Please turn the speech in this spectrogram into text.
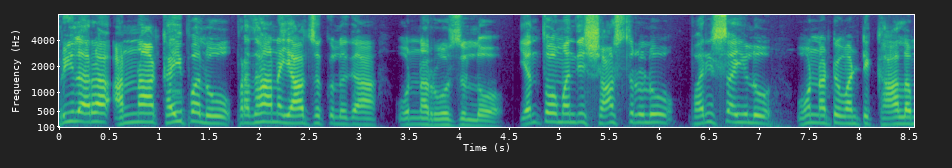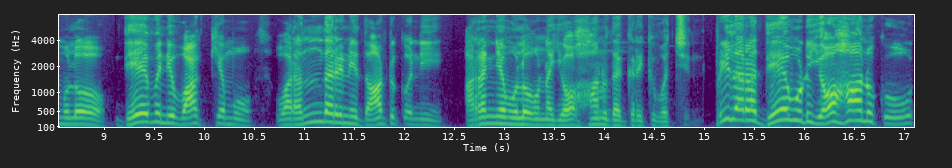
ప్రిలర అన్న కైపలు ప్రధాన యాజకులుగా ఉన్న రోజుల్లో ఎంతో మంది శాస్త్రులు పరిసయులు ఉన్నటువంటి కాలములో దేవుని వాక్యము వారందరిని దాటుకొని అరణ్యములో ఉన్న యోహాను దగ్గరికి వచ్చింది. ప్రిలరా దేవుడు యోహానుకు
